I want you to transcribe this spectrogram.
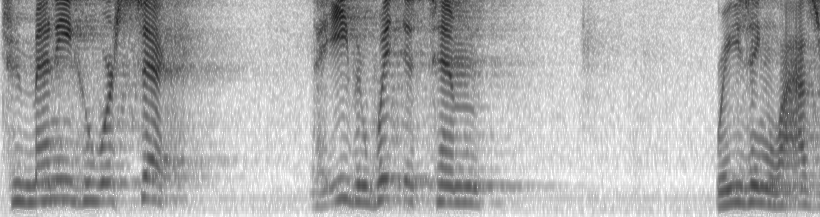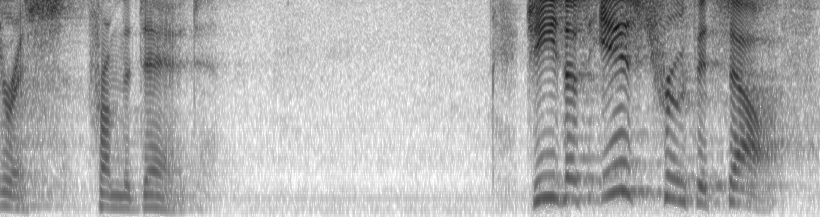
to many who were sick. They even witnessed him raising Lazarus from the dead. Jesus is truth itself.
